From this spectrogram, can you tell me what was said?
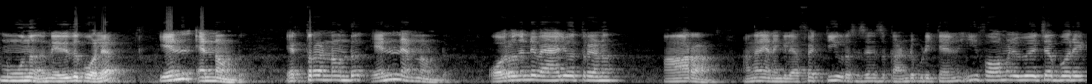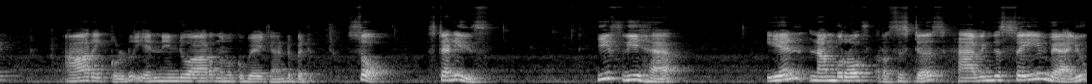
മൂന്ന് എന്ന് എഴുതിയതുപോലെ എൻ എണ്ണം ഉണ്ട്. എത്ര എണ്ണം ഉണ്ട്? എൻ എണ്ണം ഉണ്ട്. ഓരോന്നിന്റെ വാല്യൂ എത്രയാണ്? ആറാണ് അങ്ങനെയാണെങ്കിൽ എഫക്റ്റീവ് റെസിസ്റ്റൻസ് കണ്ടുപിടിക്കാൻ ഈ ഫോർമുല ഉപയോഗിച്ചാൽ പോരെ? R equal to N into R നമുക്ക് ഉപയോഗിക്കാനായിട്ട് പറ്റും. So studies if we have n number of resistors having the same value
